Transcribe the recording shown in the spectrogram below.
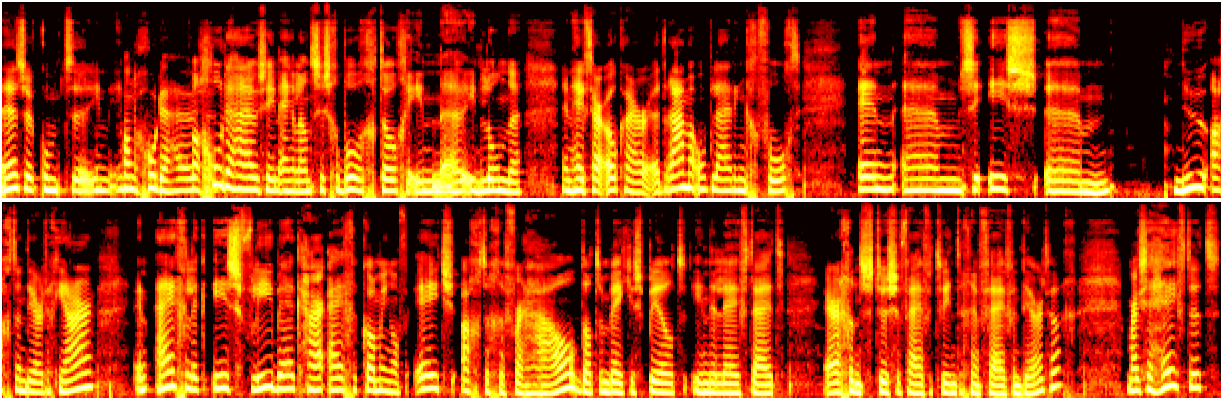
hè, ze komt eh, in, in Van Goede Huis. van Goede Huizen in Engeland. Ze is geboren getogen in, in Londen en heeft daar ook haar dramaopleiding gevolgd. En ehm, ze is ehm, nu 38 jaar. En eigenlijk is Fleabag haar eigen coming-of-age-achtige verhaal. Dat een beetje speelt in de leeftijd ergens tussen 25 en 35. Maar ze heeft het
